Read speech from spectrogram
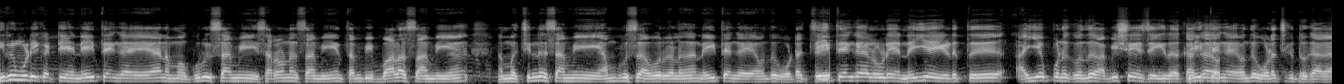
இருமுடி கட்டிய நெய் தேங்காயை நம்ம குருசாமி சரவணசாமியும் தம்பி பாலசாமியும் நம்ம சின்னசாமி அம்புசா அவர்களும் நெய் தேங்காயை வந்து உடைச்சி நெய் தேங்காயினுடைய நெய்யை எடுத்து ஐயப்பனுக்கு வந்து அபிஷேகம் செய்கிறதுக்காக தேங்காயை வந்து உடைச்சிக்கிட்டு இருக்காங்க.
